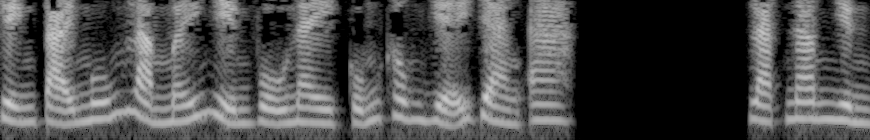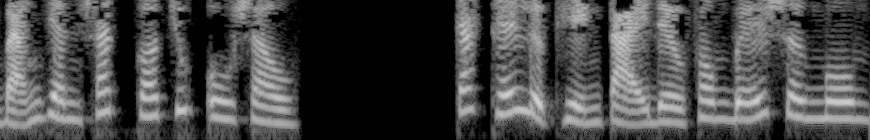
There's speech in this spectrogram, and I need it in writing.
Hiện tại muốn làm mấy nhiệm vụ này cũng không dễ dàng a. Lạc Nam nhìn bản danh sách có chút u sầu. Các thế lực hiện tại đều phong bế sơn môn,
